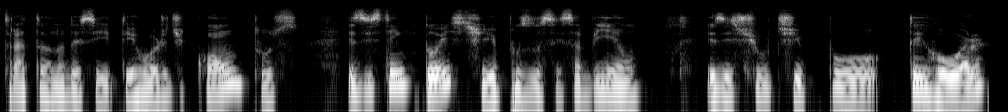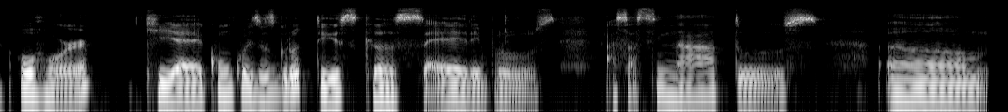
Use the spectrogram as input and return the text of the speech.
tratando desse terror de contos, existem dois tipos, vocês sabiam? Existe o tipo terror, horror, que é com coisas grotescas, cérebros, assassinatos, hum,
